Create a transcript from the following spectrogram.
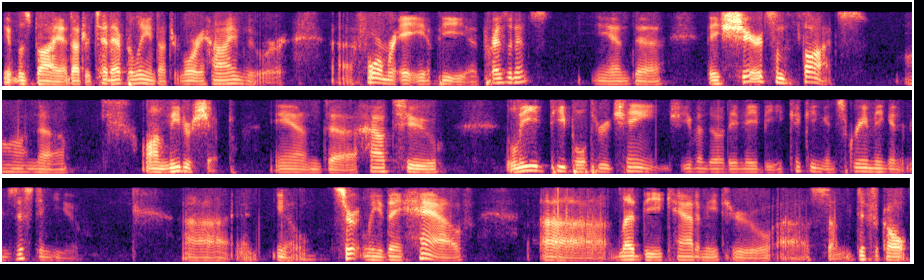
it was by Dr. Ted Epperly and Dr. Lori Heim, who were former AAFP presidents and uh, they shared some thoughts on uh, on leadership and uh, how to lead people through change, even though they may be kicking and screaming and resisting you. Uh, and you know, certainly they have uh, led the academy through uh, some difficult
